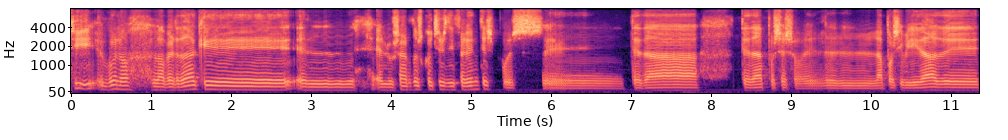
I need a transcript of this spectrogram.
Sí, bueno, la verdad que el, usar dos coches diferentes, pues eh, te da te da pues eso la posibilidad de,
